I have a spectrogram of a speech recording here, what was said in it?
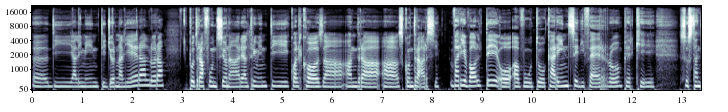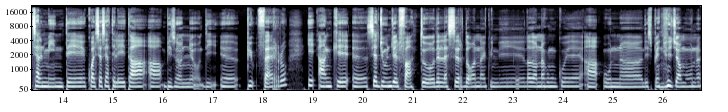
eh, di alimenti giornaliera, allora potrà funzionare, altrimenti qualcosa andrà a scontrarsi. Varie volte ho avuto carenze di ferro perché sostanzialmente qualsiasi atleta ha bisogno di eh, più ferro e anche eh, si aggiunge il fatto dell'essere donna e quindi la donna comunque ha un uh, dispendio, diciamo, un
